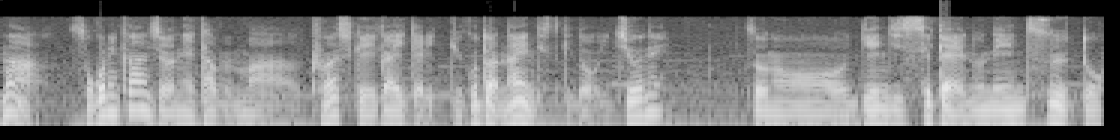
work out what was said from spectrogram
まあそこに関してはね多分まあ詳しく描いたりっていうことはないんですけど一応ねその現実世界の年数と、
